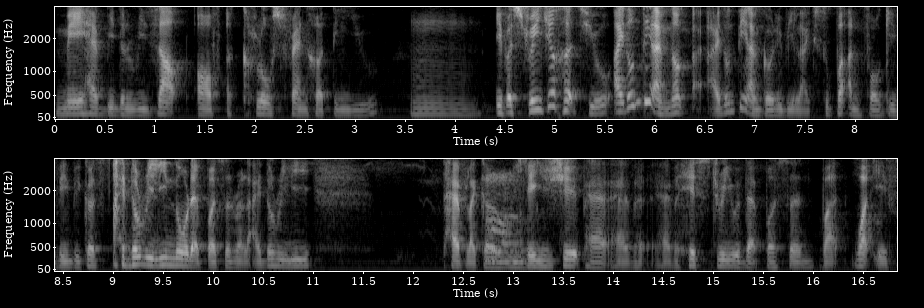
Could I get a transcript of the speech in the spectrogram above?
may have been the result of a close friend hurting you. Mm, If a stranger hurts you, I don't think I'm not. I don't think I'm going to be like super unforgiving because I don't really know that person. Right? I don't really have like a relationship, have have a, have a history with that person. But what if?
